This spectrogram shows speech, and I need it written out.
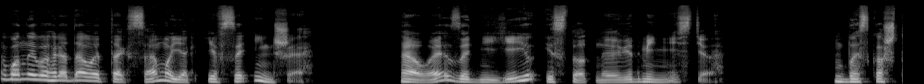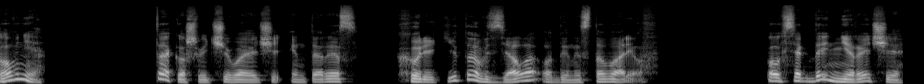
вони виглядали так само, як і все інше, але з однією істотною відмінністю. Безкоштовні? Також відчуваючи інтерес, Хорікіта взяла один із товарів. Повсякденні речі,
